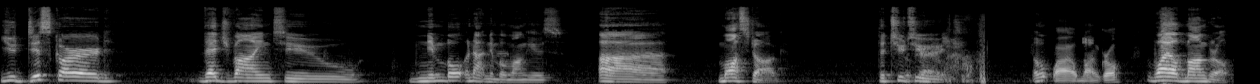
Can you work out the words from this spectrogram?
you discard Vengevine to Nimble not Nimble Mongoose. Uh Moss Dog. The two two Okay. Wild mongrel. Wild Mongrel.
